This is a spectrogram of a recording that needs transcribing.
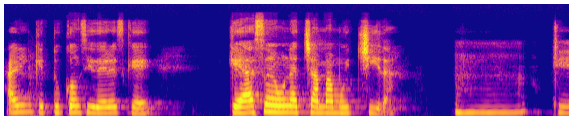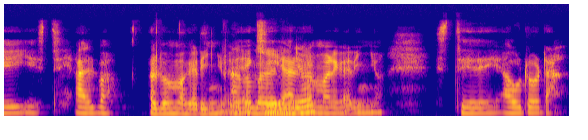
Alguien que tú consideres que, que hace una chamba muy chida. Mm, ok, este, Alba, Alba Magariño, de aquí, Alba Margariño, este, de Aurora.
